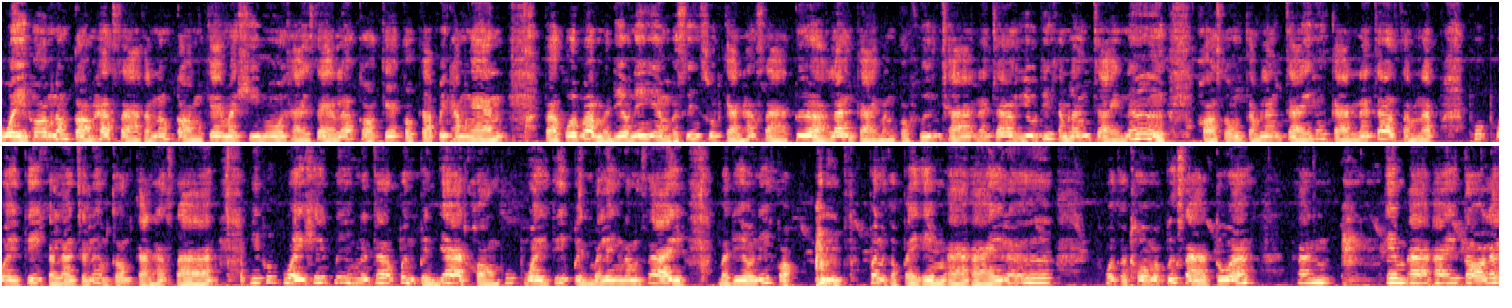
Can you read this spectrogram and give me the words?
ป่วยพร้อมน้องตอมรักษากับน้องตอมแกมาคีโมฉายแสงแล้วก็แกก็กลับไปทำงาน ปรากฏว่ามาเดียวนี้ยังมาสิ้นสุดการรักษาเตื้อร่างกายมันก็ฟื้นช้านะเจ้าอยู่ที่กำลังใจเนอ้อขอส่งกำลังใจให้กันนะเจ้าสำหรับผู้ป่วยที่กำลังจะเริ่มต้นการรักษา มีผู้ป่วยเคสหนึ่งนะเจ้าเปิ้นเป็นญาติของผู้ป่วยที่เป็นมะเร็งลำไส้มาเดียวนี้ก็เปิ้นก็ไป MRI แล้วเออพวกก็โทรมาปรึกษาตัวอัน MRI ต่อแล้ว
